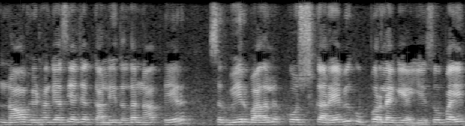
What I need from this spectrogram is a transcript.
ਨਾਂ ਹੇਠਾਂ ਗਿਆ ਸੀ, ਅੱਜ ਅਕਾਲੀ ਦਲ ਦਾ ਨਾਂ ਫੇਰ ਸੁਖਬੀਰ ਬਾਦਲ ਕੋਸ਼ਿਸ਼ ਕਰ ਰਹੇ ਆ ਵੀ ਉੱਪਰ ਲੈ ਕੇ ਆਈਏ। ਸੋ ਭਾਈ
